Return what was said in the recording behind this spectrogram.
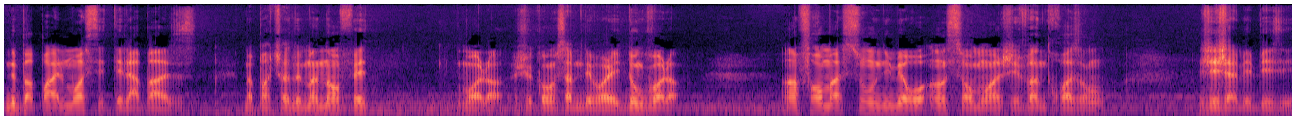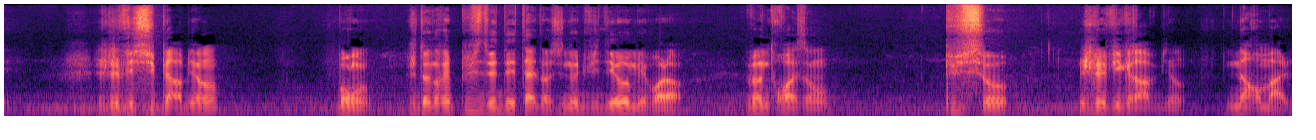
ne pas parler de moi, c'était la base. Mais à partir de maintenant, en fait, voilà, je commence à me dévoiler. Donc voilà, information numéro 1 sur moi, j'ai 23 ans, j'ai jamais baisé. Je le vis super bien, Bon, je donnerai plus de détails dans une autre vidéo, mais voilà. 23 ans, puceau, je le vis grave bien, normal.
